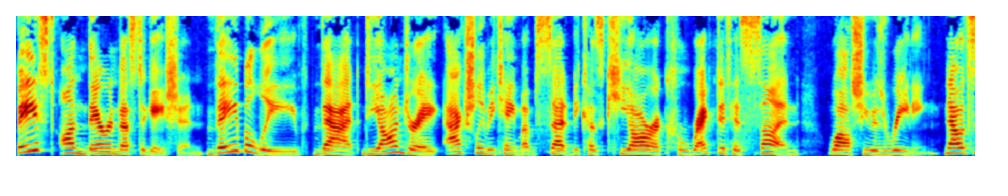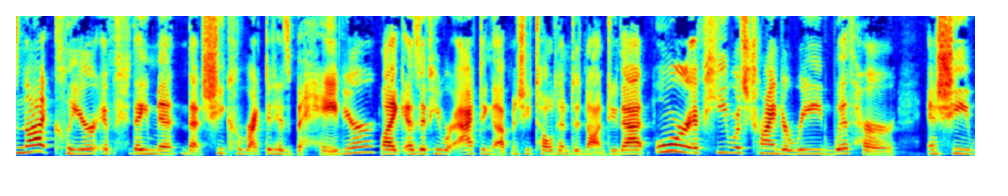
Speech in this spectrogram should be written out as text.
Based on their investigation, they believe that DeAndre actually became upset because Kiara corrected his son while she was reading. Now, it's not clear if they meant that she corrected his behavior, like as if he were acting up and she told him to not do that, or if he was trying to read with her and she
